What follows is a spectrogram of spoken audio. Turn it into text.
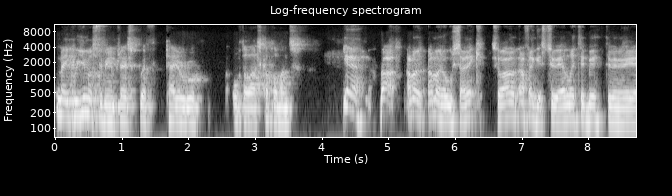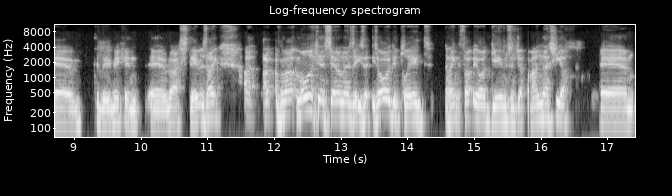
Michael, you must have been impressed with Kyogo over the last couple of months. Yeah, but I'm a, I'm an old cynic, so I, I think it's too early to be to be um, to be making uh, rash statements. Like, I, I, my only concern is that he's, he's already played, I think, thirty odd games in Japan this year. Um,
